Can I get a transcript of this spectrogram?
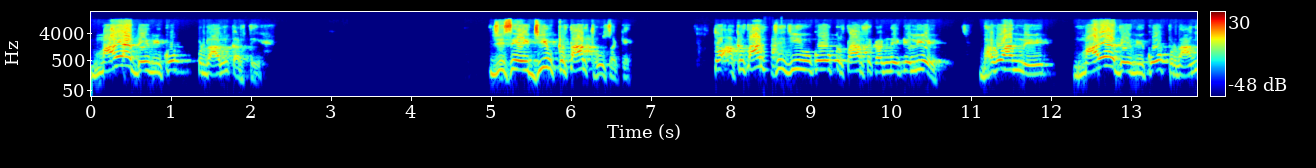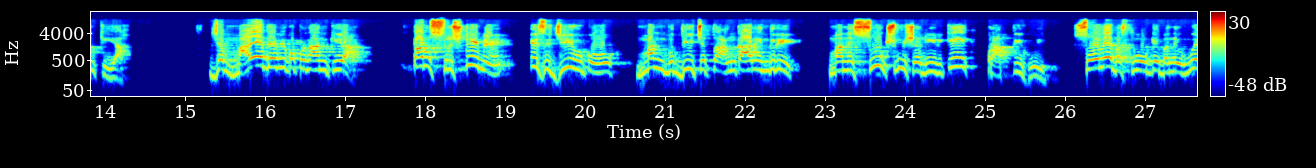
माया देवी को प्रदान करते हैं, जिसे जीव कृतार्थ हो सके। तो अकृतार्थ जीव को कृतार्थ करने के लिए भगवान ने माया देवी को प्रदान किया। जब माया देवी को प्रदान किया, तब सृष्टि में इस जीव को मन, बुद्धि, चित्त, अहंकार, इंद्री, माने सूक्ष्म शरीर की प्राप्ति हुई। सोलह वस्तुओं के बने हुए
